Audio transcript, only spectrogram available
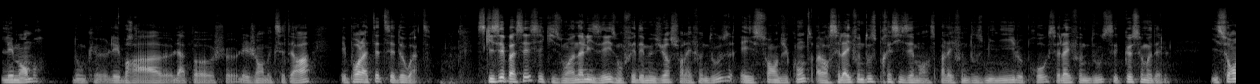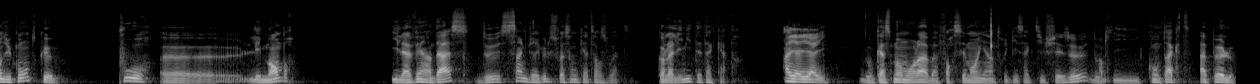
les membres, donc euh, les bras, euh, la poche, euh, les jambes, etc. Et pour la tête, c'est 2 watts. Ce qui s'est passé, c'est qu'ils ont analysé, ils ont fait des mesures sur l'iPhone 12 et ils se sont rendus compte. Alors c'est l'iPhone 12 précisément, hein, c'est pas l'iPhone 12 mini, le Pro, c'est l'iPhone 12, c'est que ce modèle. Ils se sont rendus compte que pour euh, les membres, il avait un DAS de 5,74 watts, quand la limite est à 4. Aïe aïe aïe. Donc à ce moment-là, bah forcément, il y a un truc qui s'active chez eux. Donc ils contactent Apple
